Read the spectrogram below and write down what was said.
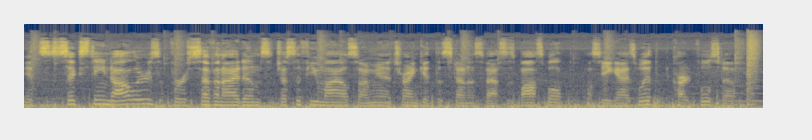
It's $16 for seven items, just a few miles, so I'm gonna try and get this done as fast as possible. I'll see you guys with cart full stuff.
